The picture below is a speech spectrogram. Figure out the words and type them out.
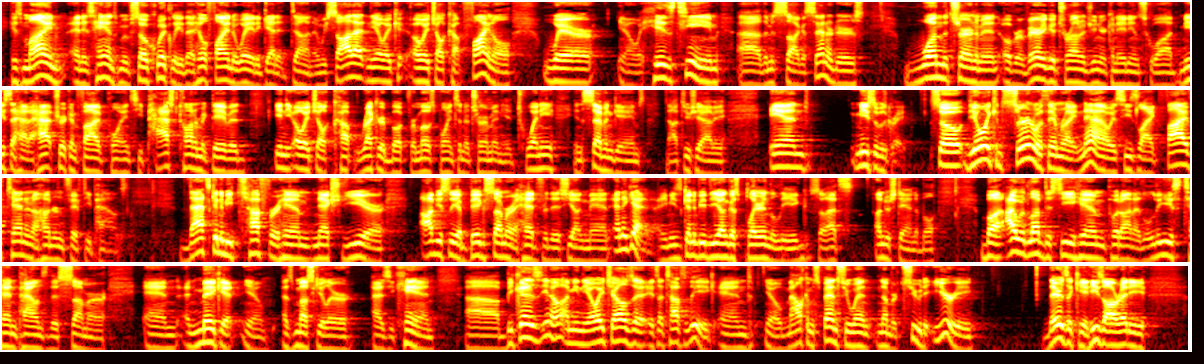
his mind and his hands move so quickly that he'll find a way to get it done. And we saw that in the OHL Cup final where, you know, his team, uh, the Mississauga Senators, won the tournament over a very good Toronto Junior Canadian squad. Misa had a hat trick and five points. He passed Connor McDavid in the OHL Cup record book for most points in a tournament. He had 20 in seven games, not too shabby. And Misa was great. So the only concern with him right now is he's like 5'10 and 150 pounds. That's going to be tough for him next year. Obviously, a big summer ahead for this young man. And again, I mean, he's going to be the youngest player in the league, so that's understandable. But I would love to see him put on at least 10 pounds this summer and and make it you know as muscular as you can. Uh, because you know, I mean, the OHL is a it's a tough league, and you know Malcolm Spence, who went number two to Erie, there's a kid. He's already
